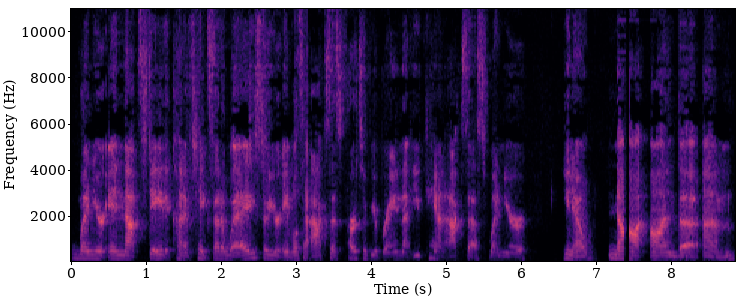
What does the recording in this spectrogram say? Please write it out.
when you're in that state it kind of takes that away so you're able to access parts of your brain that you can't access when you're you know not on the um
